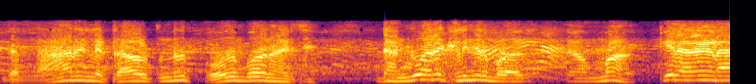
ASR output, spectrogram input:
இந்த லாரியில டிராவல் பண்றது போதும் போதும் ஆயிடுச்சு. டங்கு வர கிழிஞ்சிரும் போல. அம்மா கீழே இறங்கடா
